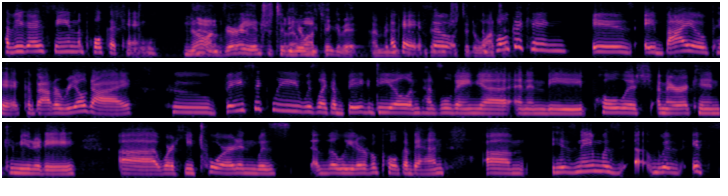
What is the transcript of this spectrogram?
Have you guys seen The Polka King? No, I'm very interested to hear what want you think of it. I've been, Okay, I've been so interested to watch The Polka it. King is a biopic about a real guy who basically was like a big deal in Pennsylvania and in the Polish American community uh, where he toured and was the leader of a polka band. Um, his name was was it's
